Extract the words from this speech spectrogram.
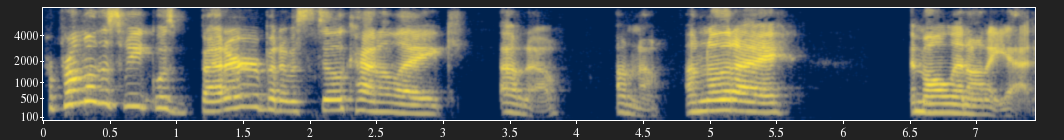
her promo this week was better, but it was still kind of like I don't know, I don't know, I don't know that I am all in on it yet.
